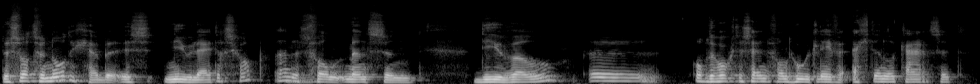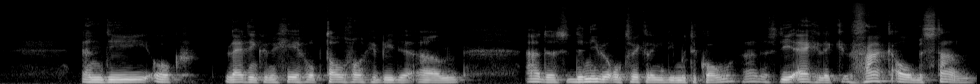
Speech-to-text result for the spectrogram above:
Dus wat we nodig hebben is nieuw leiderschap. Hè? Dus van mensen die wel eh, op de hoogte zijn van hoe het leven echt in elkaar zit. En die ook leiding kunnen geven op tal van gebieden aan dus de nieuwe ontwikkelingen die moeten komen. Dus die eigenlijk vaak al bestaan,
